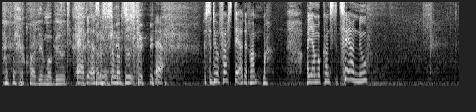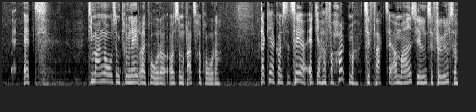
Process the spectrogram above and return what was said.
Og det er morbidt. Ja, det er simpelthen så morbidt. Ja. Så det var først der, det ramte mig. Og jeg må konstatere nu, at de mange år som kriminalreporter og som retsreporter, der kan jeg konstatere, at jeg har forholdt mig til fakta og meget sjældent til følelser.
